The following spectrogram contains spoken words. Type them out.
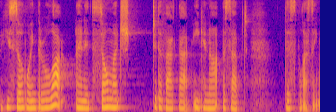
he's still going through a lot. And it's so much to the fact that he cannot accept this blessing.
